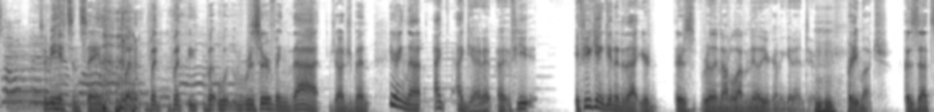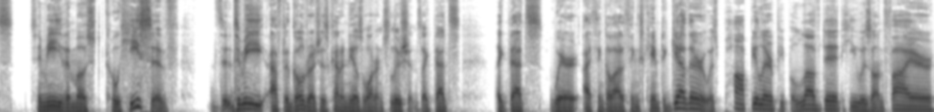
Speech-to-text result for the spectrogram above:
to me, it's insane. but but but but reserving that judgment, hearing that, I I get it. Uh, If you if you can't get into that, you're there's really not a lot of Neil you're going to get into. Mhm. pretty much because that's to me the most cohesive th- to me after the gold rush is kind of neil's water and solutions like that's like that's where i think a lot of things came together it was popular people loved it he was on fire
